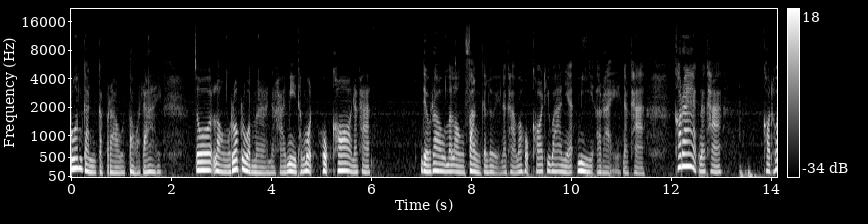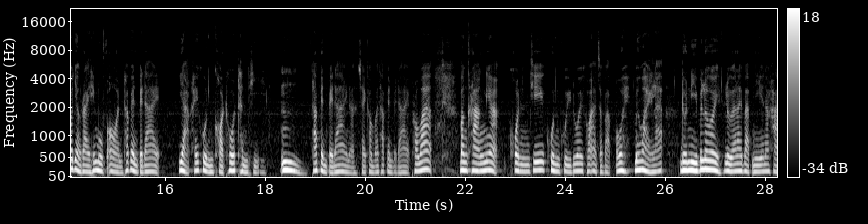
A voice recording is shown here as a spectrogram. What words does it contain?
ร่วมกันกับเราต่อได้ โจลองรวบรวมมานะคะ มีทั้งหมด 6 ข้อนะคะ เดี๋ยวเรามาลองฟังกันเลยนะคะ ว่า 6 ข้อที่ว่านี้มีอะไรนะคะ ข้อแรกนะคะ ขอโทษอย่างไรให้ move on ถ้าเป็นไปได้ อยากให้คุณขอโทษทันที อืม ถ้าเป็นไปได้นะ ใช้คำว่าถ้าเป็นไปได้ เพราะว่าบางครั้งเนี่ย คนที่คุณคุยด้วยเขาอาจจะแบบ โอ้ย ไม่ไหวแล้วเดินหนีไปเลย หรืออะไรแบบนี้นะคะ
